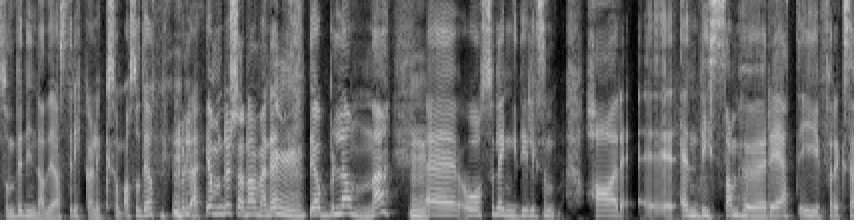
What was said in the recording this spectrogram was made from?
som venninna di har strikka, liksom. Altså det å, ja, men du skjønner hva jeg mener. Det å blande, eh, og så lenge de liksom har eh, en viss samhørighet i f.eks.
